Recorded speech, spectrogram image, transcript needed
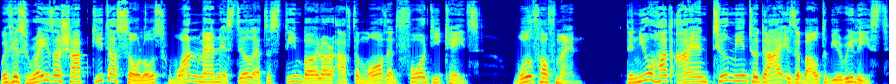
With his razor sharp guitar solos, one man is still at the steam boiler after more than four decades. Wolf Hoffmann. The new hot iron Too Mean to Die is about to be released.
